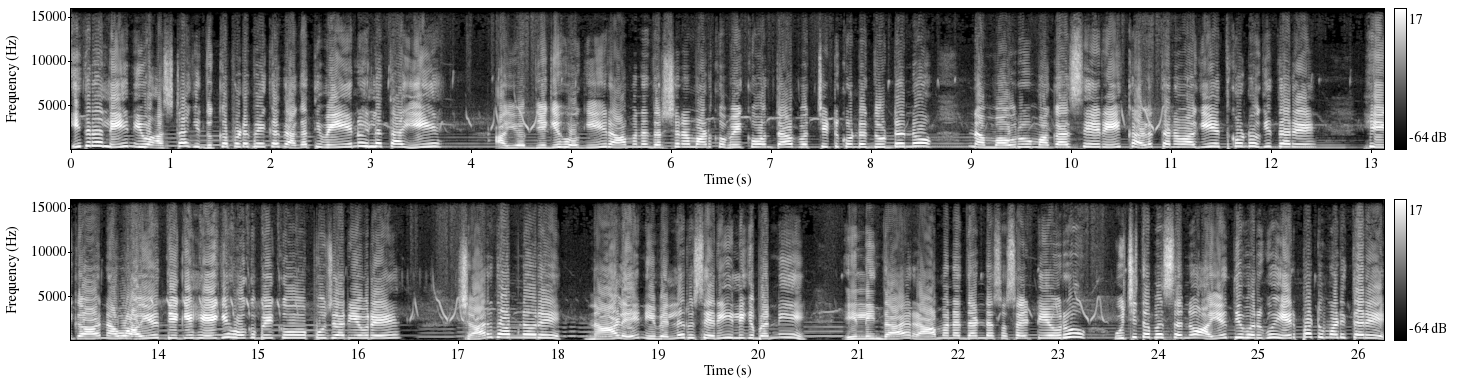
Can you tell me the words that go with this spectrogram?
ಇದರಲ್ಲಿ ನೀವು ಅಷ್ಟಾಗಿ ದುಃಖ ಪಡಬೇಕಾದ ಅಗತ್ಯವೇ ಏನೂ ಇಲ್ಲ ತಾಯಿ. ಅಯೋಧ್ಯೆಗೆ ಹೋಗಿ ರಾಮನ ದರ್ಶನ ಮಾಡ್ಕೋಬೇಕು ಅಂತ ಬಚ್ಚಿಟ್ಟುಕೊಂಡ ದುಡ್ಡನ್ನು ನಮ್ಮವರು ಮಗ ಸೇರಿ ಕಳ್ಳತನವಾಗಿ ಎತ್ಕೊಂಡು ಹೋಗಿದ್ದಾರೆ ಈಗ ನಾವು ಅಯೋಧ್ಯೆಗೆ ಹೇಗೆ ಹೋಗಬೇಕು ಪೂಜಾರಿಯವರೇ? ಶಾರದಾಮ್ನವರೇ, ನಾಳೆ ನೀವೆಲ್ಲರೂ ಸೇರಿ ಇಲ್ಲಿಗೆ ಬನ್ನಿ. ಇಲ್ಲಿಂದ ರಾಮನ ದಂಡ ಸೊಸೈಟಿಯವರು ಉಚಿತ ಬಸ್ಸನ್ನು ಅಯೋಧ್ಯೆವರೆಗೂ ಏರ್ಪಾಟು ಮಾಡಿದ್ದಾರೆ.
